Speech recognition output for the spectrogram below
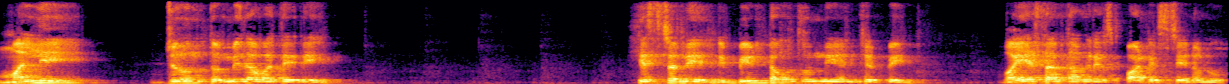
మళ్ళీ జూన్ తొమ్మిదవ తేదీ హిస్టరీ రిపీట్ అవుతుంది అని చెప్పి వైఎస్ఆర్ కాంగ్రెస్ పార్టీ శ్రేణులు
